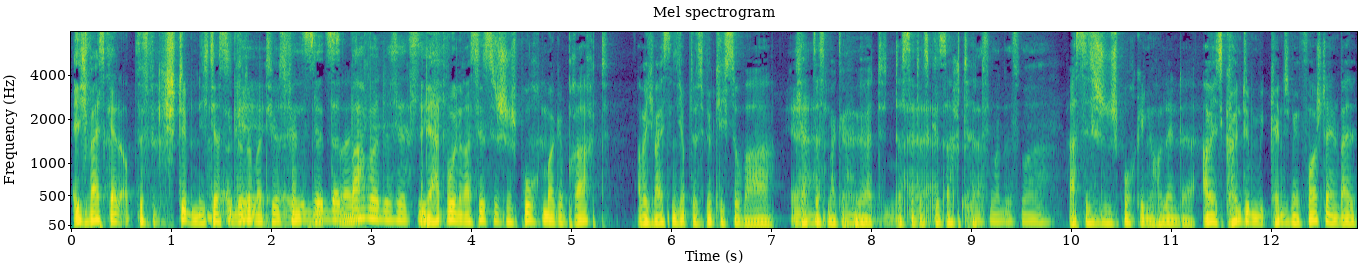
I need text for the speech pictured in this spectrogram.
Ich weiß gar nicht, ob das wirklich stimmt. Nicht, dass die Lothar Matthäus-Fans äh, jetzt Dann machen wir das jetzt nicht. Der hat wohl einen rassistischen Spruch mal gebracht, aber ich weiß nicht, ob das wirklich so war. Ich Ja. habe das mal gehört, dass er das Äh, gesagt hat. Lass mal das mal. Rassistischen Spruch gegen Holländer. Aber es könnte, könnte ich mir vorstellen, weil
